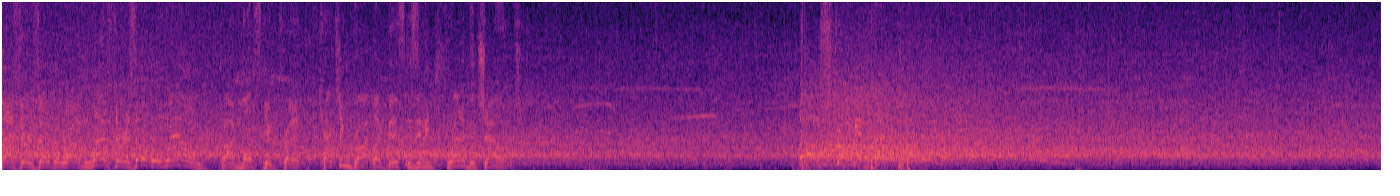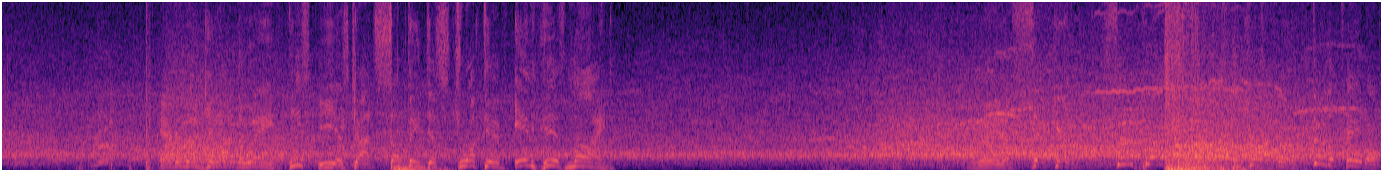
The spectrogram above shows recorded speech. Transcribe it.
Lesnar is overwhelmed. Lesnar is overwhelmed. I must give credit. Catching Brock like this is an incredible challenge. Oh, strong impact. Everyone get out of the way. These, he has got something destructive in his mind. Wait a second. Suplex. Driver through the table.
